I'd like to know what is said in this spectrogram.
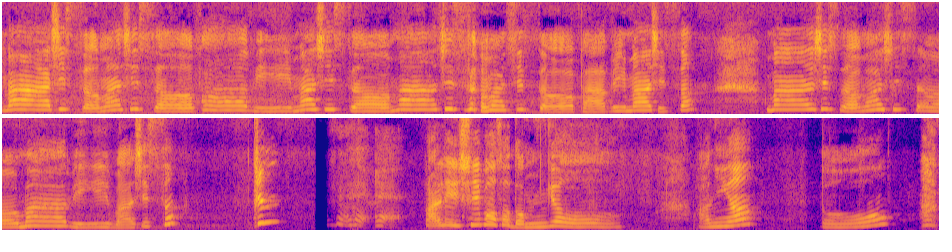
맛있어 맛있어 밥이 맛있어. 맛있어 맛있어 밥이 맛있어 맛있어 맛있어 밥이 맛있어? 짠! 빨리 씹어서 넘겨. 아니야? 너? 헉!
